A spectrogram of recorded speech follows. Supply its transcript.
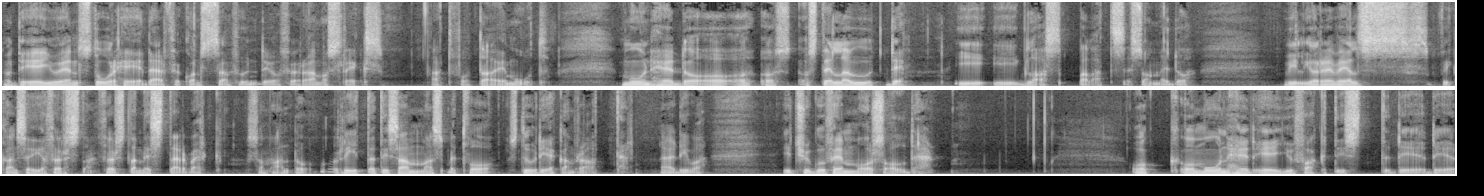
Och det är ju en stor heder för konstsamfundet och för Amos Rex att få ta emot Moonhead och, och, och, och ställa ut det i, i glaspalatset som är då Viljo Revels, vi kan säga första, första mästerverk som han då ritade tillsammans med två studiekamrater när de var i 25-årsåldern. Och, och Moonhead är ju faktiskt, det, det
